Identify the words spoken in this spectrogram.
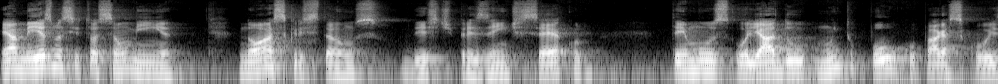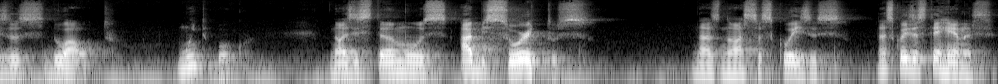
é a mesma situação minha. Nós cristãos deste presente século temos olhado muito pouco para as coisas do alto, muito pouco. Nós estamos absortos nas nossas coisas, nas coisas terrenas,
